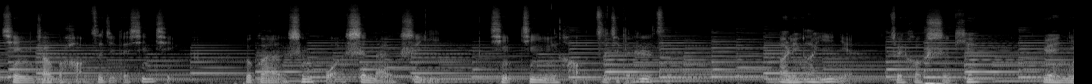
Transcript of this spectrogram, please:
请照顾好自己的心情。不管生活是难是易，请经营好自己的日子。二零二一年最后十天，愿你。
